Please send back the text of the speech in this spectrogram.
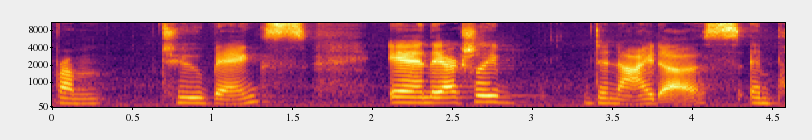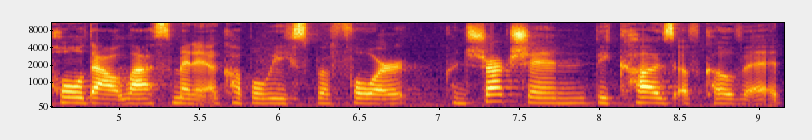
from two banks and they actually denied us and pulled out last minute a couple weeks before construction because of COVID.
